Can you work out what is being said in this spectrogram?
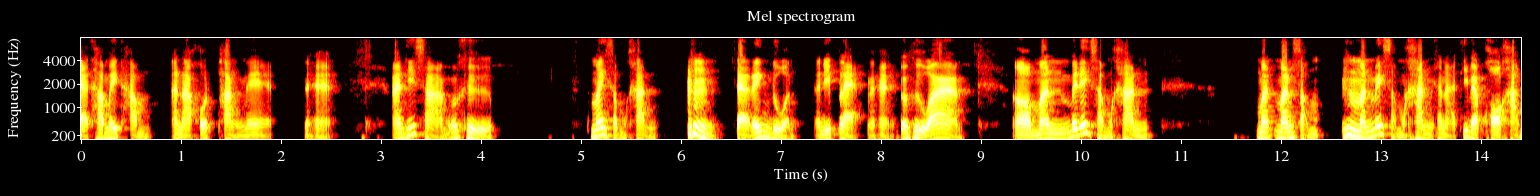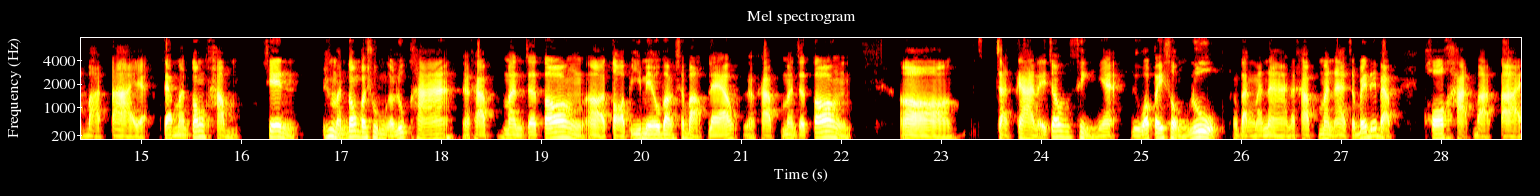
แต่ถ้าไม่ทำอนาคตพังแน่นะฮะอันที่สามก็คือ ไม่สำคัญ แต่เร่งด่วน อันนี้แปลกนะฮะก็คือว่าเออมันไม่ได้สำคัญ มันมันสำมันไม่สำคัญขนาดที่แบบคอขาดบาดตายอะ่ะแต่มันต้องทำเช่นมันต้องประชุมกับลูกค้านะครับ มันจะต้องอตอบอีเมลบางฉบับแล้วนะครับ มันจะต้องอจัดการไอ้เจ้าสิ่งเนี้ยหรือว่าไปส่งลูกต่างๆนานานะครับ มันอาจจะไม่ได้แบบคอขาดบาดตาย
